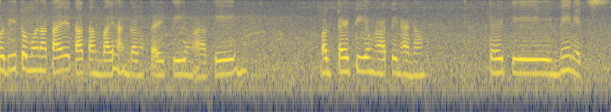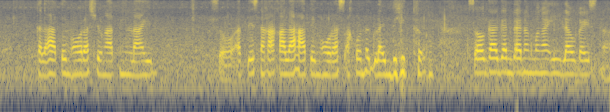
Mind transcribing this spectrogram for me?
So dito muna tayo tatambay hanggang 30 yung ating mag 30 yung ating ano 30 minutes kalahating oras yung ating live. So at least nakakalahating oras ako nag-live dito. So gaganda ng mga ilaw guys na.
